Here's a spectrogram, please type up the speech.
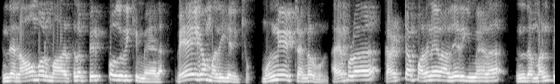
இந்த நவம்பர் மாதத்துல பிற்பகுதிக்கு மேல வேகம் அதிகரிக்கும். முன்னேற்றங்கள் உண்டு. அதே போல கரெக்டா பதினேழாம் தேதிக்கு மேல இந்த மந்த்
